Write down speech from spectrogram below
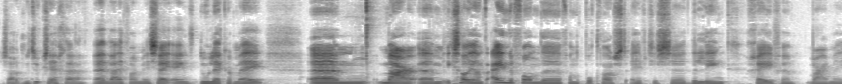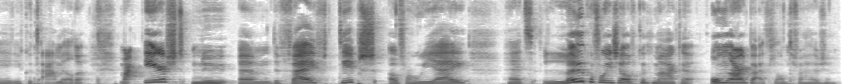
zou ik natuurlijk zeggen, hè, wij van WC Eend, doe lekker mee. Um, maar um, ik zal je aan het einde van de, van de podcast eventjes de link geven waarmee je je kunt aanmelden. Maar eerst nu um, de vijf tips over hoe jij het leuker voor jezelf kunt maken om naar het buitenland te verhuizen.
